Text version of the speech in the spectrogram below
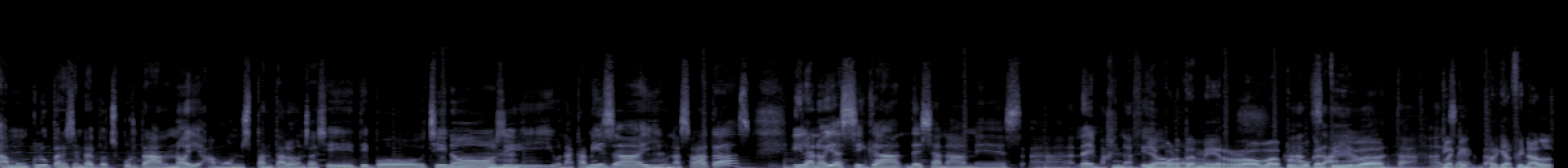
Amb un club, per exemple, et pots portar el noi amb uns pantalons així tipus chinos Mhm. i una camisa i unes sabates i la noia sí que deixa anar més uh, la imaginació. Ja porta més roba provocativa. Exacte, Clar que, exacte. perquè al final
